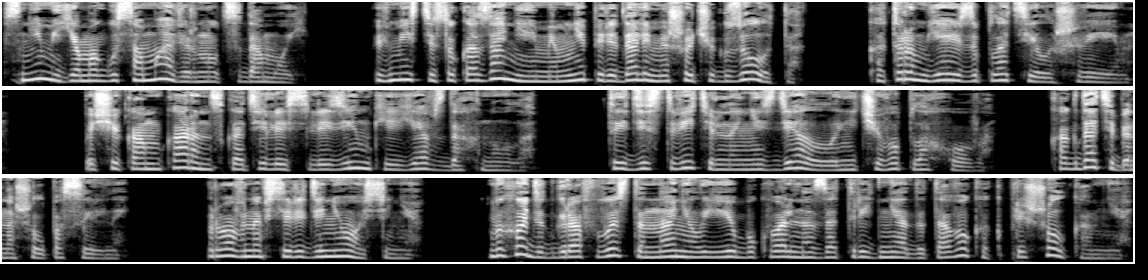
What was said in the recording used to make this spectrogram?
с ними я могу сама вернуться домой. Вместе с указаниями мне передали мешочек золота, которым я и заплатила швеям. По щекам Карен скатились слезинки, и я вздохнула. «Ты действительно не сделала ничего плохого. Когда тебя нашел посыльный?» «Ровно в середине осени. Выходит, граф Вестон нанял ее буквально за три дня до того, как пришел ко мне.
